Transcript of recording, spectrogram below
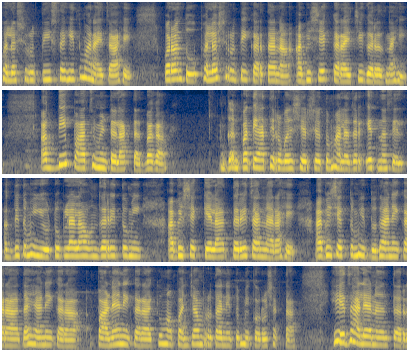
फलश्रुती सहित म्हणायचं आहे. परंतु फलश्रुती करताना अभिषेक करायची गरज नाही. अगदी पाच मिनटं लागतात. बघा गणपती अथिर्व शीर्ष तुम्हाला जर येत नसेल अगदी तुम्ही यूट्यूबला लावून जरी तुम्ही अभिषेक केला तरी चालणार आहे. अभिषेक तुम्ही दुधाने करा दह्याने करा पाण्याने करा किंवा पंचामृताने तुम्ही करू शकता. हे झाल्यानंतर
